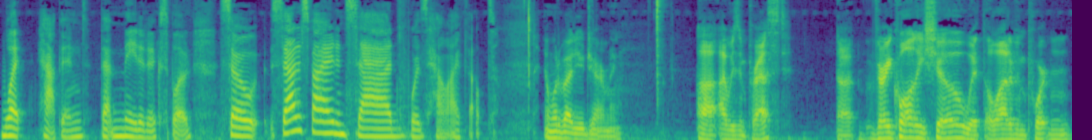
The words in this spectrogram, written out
what happened that made it explode. So satisfied and sad was how I felt. And what about you, Jeremy? Uh, I was impressed. Uh, very quality show with a lot of important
